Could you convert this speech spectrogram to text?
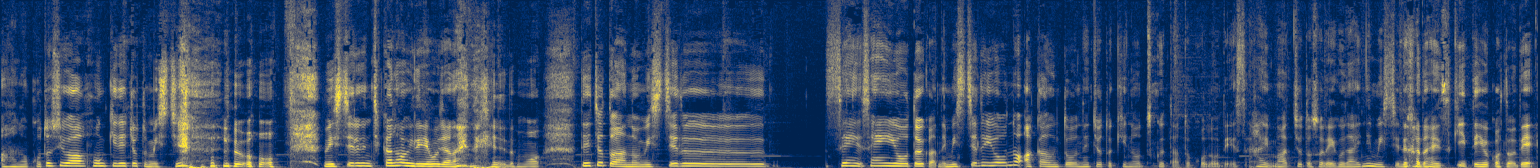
あの今年は本気でちょっとミスチルをミスチルに力を入れようじゃないんだけれども。でちょっとあのミスチル専用というかねミスチル用のアカウントをねちょっと昨日作ったところです。はいまあちょっとそれぐらいにミスチルが大好きっていうことで。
